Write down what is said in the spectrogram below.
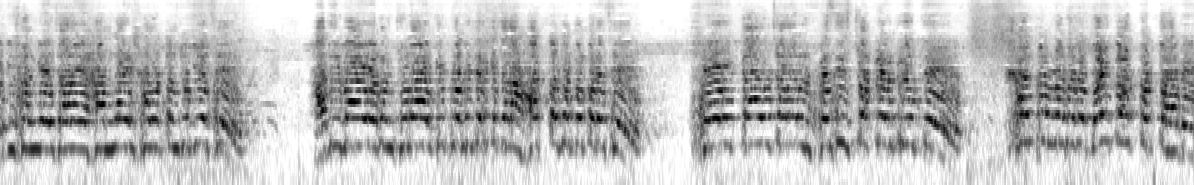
একই সঙ্গে যারা হামলায় সমর্থন জুগিয়েছে হাদিবাই এবং জুলাই বিপ্লবীদেরকে যারা হত্যাযজ্ঞ করেছে সেই কালচারাল ফেসিস চক্রের বিরুদ্ধে সম্পূর্ণভাবে বয়কট করতে হবে।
